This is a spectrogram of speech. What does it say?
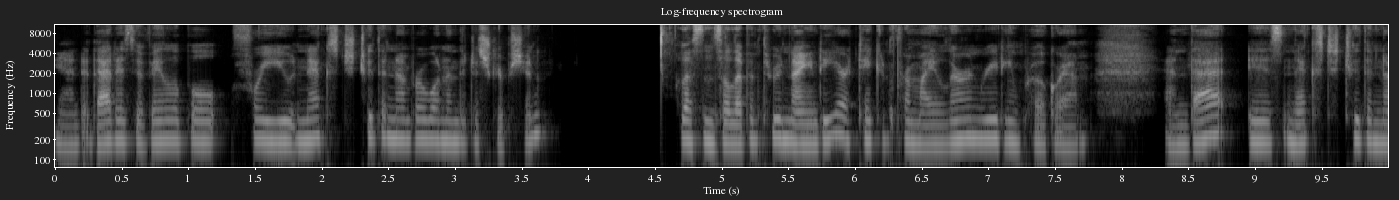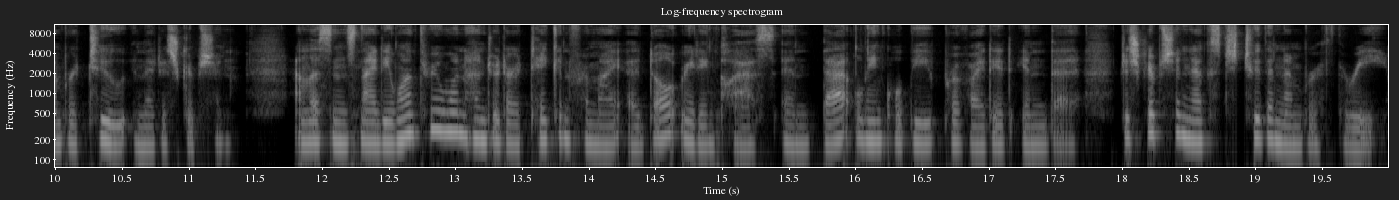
and that is available for you next to the number one in the description. Lessons 11 through 90 are taken from my Learn Reading program, and that is next to the number two in the description. And lessons 91 through 100 are taken from my adult reading class, and that link will be provided in the description next to the number three.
